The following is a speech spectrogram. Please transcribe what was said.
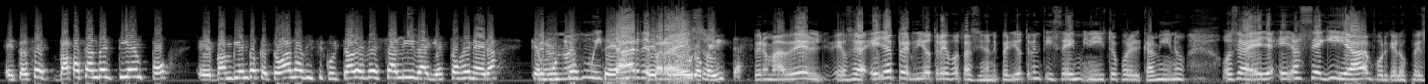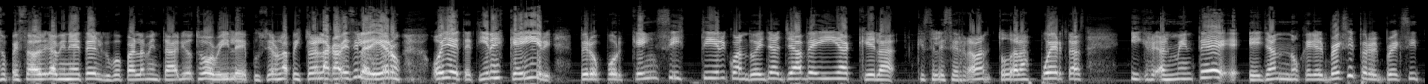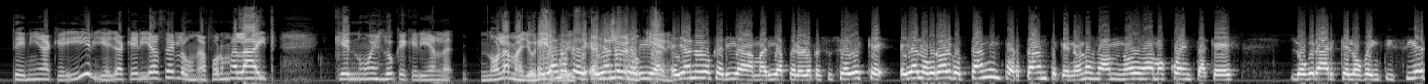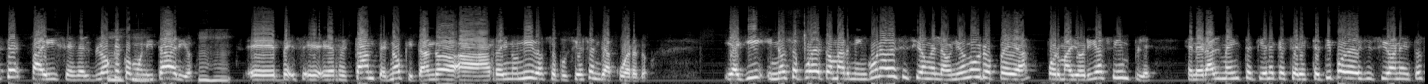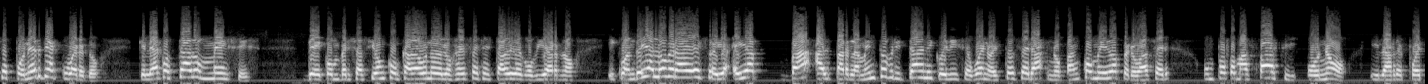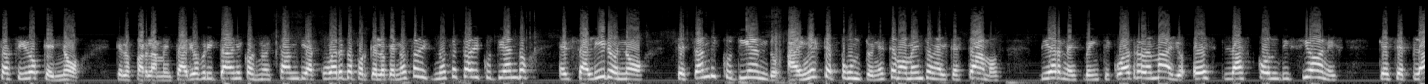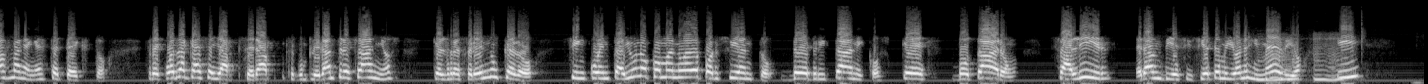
Entonces va pasando el tiempo, eh, van viendo que todas las dificultades de salida y esto genera pero no es muy tarde para eso. Pero Mabel, o sea, ella perdió tres votaciones, perdió 36 ministros por el camino. O sea, ella ella seguía porque los pesos pesados del gabinete del grupo parlamentario Tory le pusieron la pistola en la cabeza y le dijeron, "Oye, te tienes que ir." Pero ¿por qué insistir cuando ella ya veía que la que se le cerraban todas las puertas y realmente eh, ella no quería el Brexit, pero el Brexit tenía que ir y ella quería hacerlo de una forma light que no es lo que querían, la, no la mayoría. Ella no, quería, ella no lo quería, María, pero lo que sucede es que ella logró algo tan importante que no nos, no nos damos cuenta, que es lograr que los 27 países del bloque comunitario eh, eh, restantes, no quitando a, Reino Unido, se pusiesen de acuerdo. Y allí no se puede tomar ninguna decisión en la Unión Europea por mayoría simple. Generalmente tiene que ser este tipo de decisiones. Entonces, poner de acuerdo, que le ha costado meses, de conversación con cada uno de los jefes de Estado y de gobierno. Y cuando ella logra eso, ella, va al Parlamento británico y dice, bueno, esto será no pan comido, pero va a ser un poco más fácil o no. Y la respuesta ha sido que no, que los parlamentarios británicos no están de acuerdo porque lo que no se, no se está discutiendo el salir o no, se están discutiendo en este punto, en este momento en el que estamos, viernes 24 de mayo, es las condiciones que se plasman en este texto. Recuerda que hace ya, será, se cumplirán tres años que el referéndum quedó 51,9% de británicos que votaron salir, eran 17 millones y medio, y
